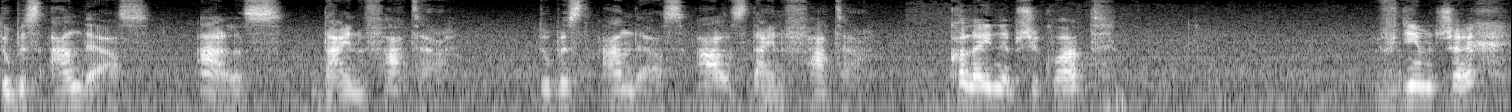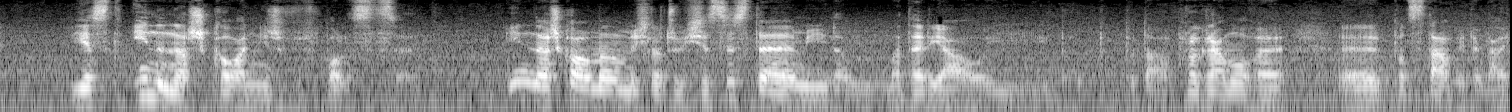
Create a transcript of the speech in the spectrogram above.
Du bist anders als dein Vater. Du bist anders als dein Vater. Kolejny przykład. W Niemczech jest inna szkoła niż w Polsce. Inna szkoła ma na myśli oczywiście system i tam materiał i ta programowe e, podstawy itd. Tak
